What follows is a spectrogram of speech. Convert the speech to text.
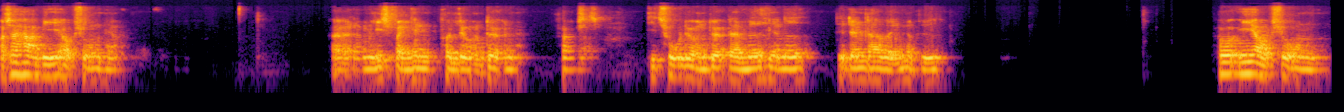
Og så har vi auktionen her. Øh, lad lige springe hen på leverandøren først. De to leverandører, der er med hernede, det er dem, der har været inde og byde. På e-auktionen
